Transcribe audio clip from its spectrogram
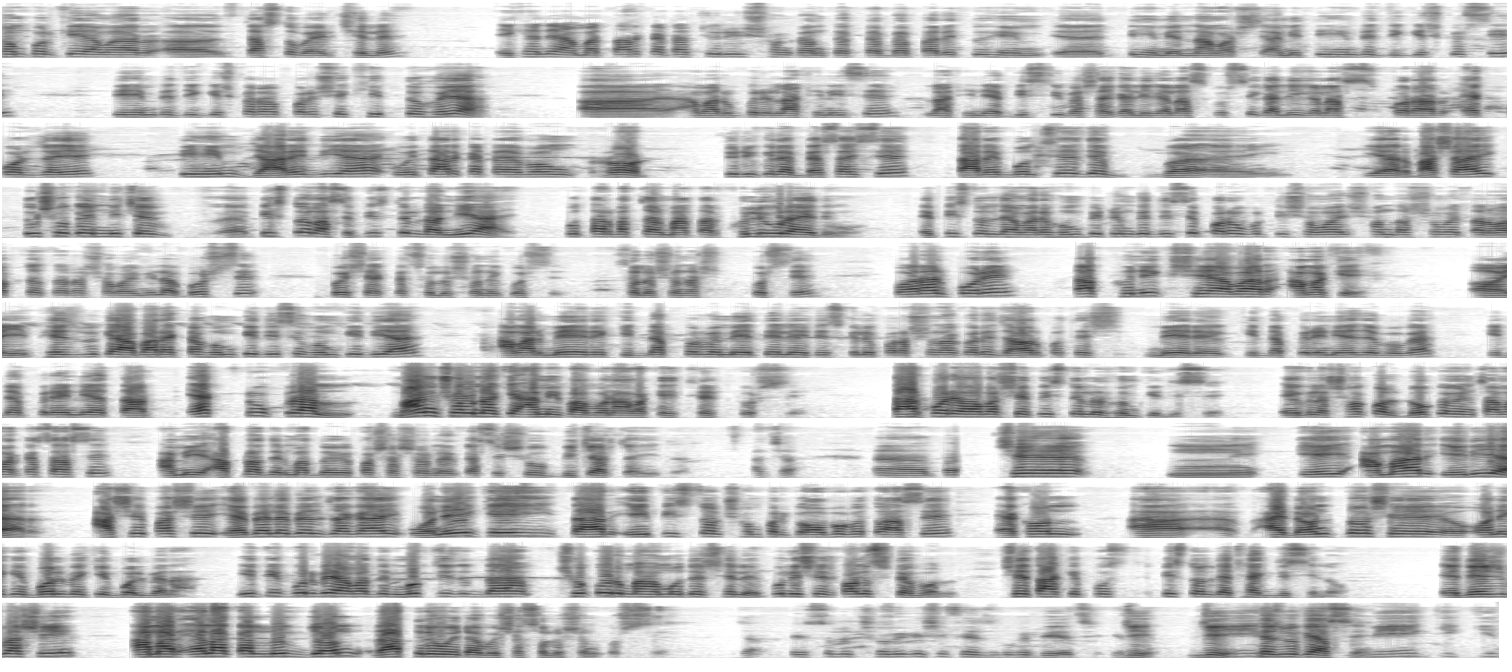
সম্পর্কে আমার চাস্তো ভাইয়ের ছেলে। এখানে আমার তার কাটা চুরি সংক্রান্ত একটা ব্যাপারে তুহিম তিহিমের নাম আসছে। আমি তিহিমরে জিজ্ঞেস করছি, তিহিমরে জিজ্ঞেস করার পরে সে ক্ষিপ্ত হইয়া আমার উপরে লাঠি নিছে। লাঠি নিয়ে বিশ্রী ভাষায় গালিগালাজ করছে। গালিগালাজ করার এক পর্যায়ে তিহিম জারে দিয়া ওই তার কাটা এবং রড চুরি করে বেচাইছে। তারে বলছে যে ইয়ার বাসায় তুষকের নিচে পিস্তল আছে। পিস্তলটা নিয়ে আয়। কুত্তার বাচ্চার মাথার খুলি উড়াই দেবো। এই পিস্তল দিয়ে আমার হুমকি টুমকি দিচ্ছে পরবর্তী সময়, সন্ধ্যার সময় তার বাচ্চা, তারা সবাই মিলে বসছে, বসে একটা সলিউশনে করছে সলিউশন করছে। করার পরে তাৎক্ষণিক সে আবার আমাকে ওই ফেসবুকে আবার একটা হুমকি দিছে। হুমকি দিয়া আমার মেয়েরে কিডন্যাপ করবে। মেয়ে তেলে হেঁটে স্কুলে পড়াশোনা করে, যাওয়ার পথে মেয়েরে কিডন্যাপ করে নিয়ে যাব গা। কিডন্যাপ করে নিয়ে তার এক টুকরা মাংসও নাকি আমি পাবো না আমাকে থ্রেট করছে। তারপরে আবার সে পিস্তলের হুমকি দিচ্ছে এগুলো সকল ডকুমেন্টস আমার কাছে আছে। আমি আপনাদের মাধ্যমে প্রশাসনের কাছে সুবিচার চাই এটা। আচ্ছা সে এই আমার এরিয়ার আশেপাশে অ্যাভেলেবেল জায়গায় অনেকেই তার এই পিস্তল সম্পর্কে অবগত আছে। এখন আই ডোন্ট নো সে অনেকে বলবে কি বলবে না। ইতিপূর্বে আমাদের মুক্তিযোদ্ধা শুকুর মাহমুদের ছেলে, পুলিশের কনস্টেবল, সে তাকে পিস্তল দিয়ে ঠেক দিছিল। এ দেশবাসী, আমার এলাকার লোকজন রাত্রে ওইটা বসে সলিউশন করছে। পিস্তলের ছবি কি সে ফেসবুকে দিয়েছে জি জি ফেসবুকে আছে। মেয়ে কি কি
